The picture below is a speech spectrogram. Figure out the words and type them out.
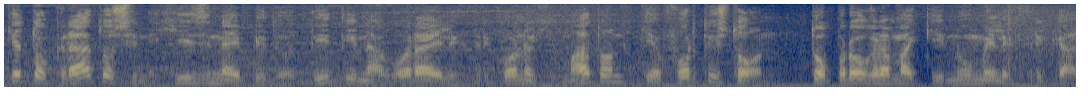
Και το κράτος συνεχίζει να επιδοτεί την αγορά ηλεκτρικών οχημάτων και φορτιστών. Το πρόγραμμα Κινούμε Ηλεκτρικά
